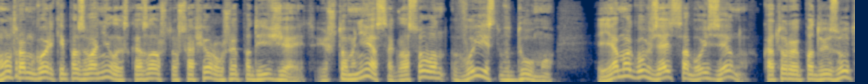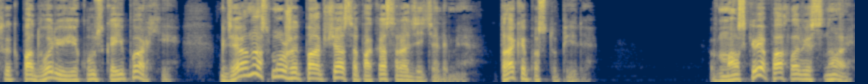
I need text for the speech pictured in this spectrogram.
Утром Горький позвонил и сказал, что шофер уже подъезжает, и что мне согласован выезд в Думу, я могу взять с собой Зену, которую подвезут к подворью Якутской епархии, где она сможет пообщаться пока с родителями. Так и поступили. В Москве пахло весной,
